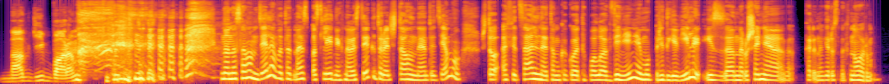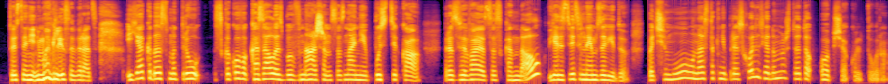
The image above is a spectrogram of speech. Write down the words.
Над гей-баром. Но на самом деле вот одна из последних новостей, которую я читала на эту тему, что официальное там какое-то полуобвинение ему предъявили из-за нарушения коронавирусных норм. То есть они не могли собираться. И я когда смотрю, с какого, казалось бы, в нашем сознании пустяка развивается скандал, я действительно им завидую. Почему у нас так не происходит? Я думаю, что это общая культура.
